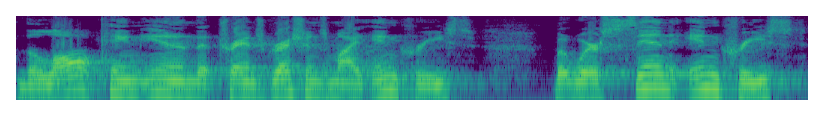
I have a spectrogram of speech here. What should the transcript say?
the law came in that transgressions might increase, but where sin increased,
